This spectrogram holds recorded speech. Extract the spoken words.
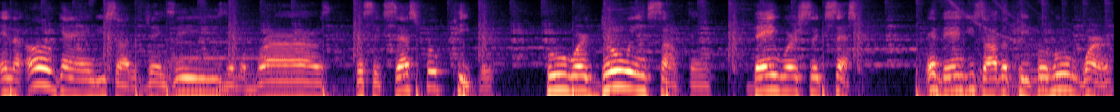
In the old game, you saw the Jay Z's, the LeBrons, the successful people who were doing something, they were successful. And then you saw the people who weren't.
